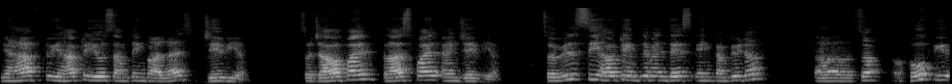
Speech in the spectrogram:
You have to you have to use something called as JVM. So Java file, class file, and JVM. So we'll see how to implement this in computer. Uh, so hope you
